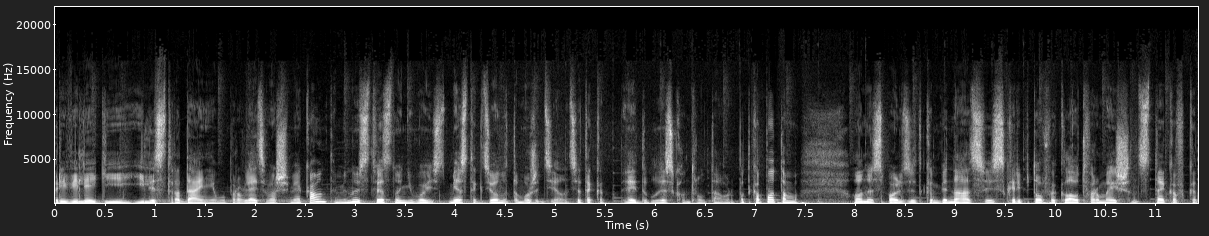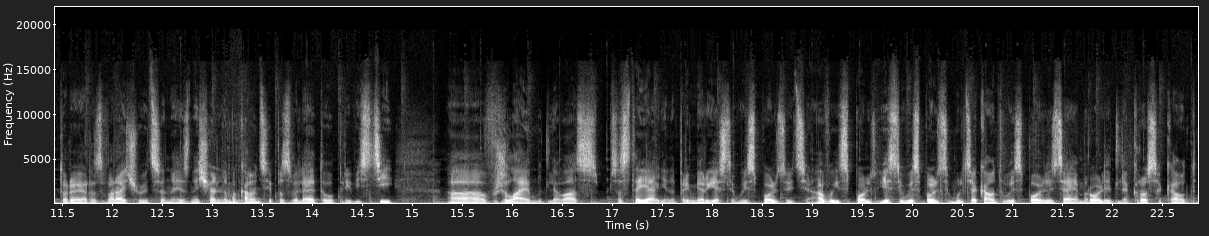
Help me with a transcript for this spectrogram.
привилегией или страданием управлять вашими аккаунтами, ну и, соответственно, у него есть место, где он это может делать. Это AWS Control Tower. Под капотом он использует комбинацию из скриптов и CloudFormation стеков, которые разворачиваются на изначальном аккаунте и позволяют его привести э, в желаемое для вас состояние. Например, если вы используете, а вы используете, если вы используете мультиаккаунт, вы используете IAM-роли для кросс-аккаунт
